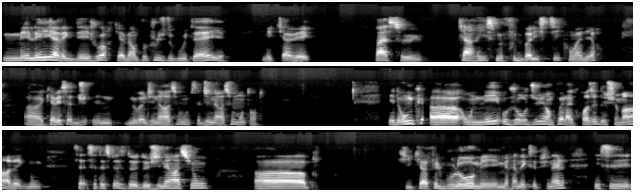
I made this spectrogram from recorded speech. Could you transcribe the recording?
mêlé avec des joueurs qui avaient un peu plus de bouteilles, mais qui avaient pas ce charisme footballistique, on va dire, euh, qu'avait cette nouvelle génération, cette génération montante. Et donc, euh, on est aujourd'hui un peu à la croisée des chemins avec donc cette espèce de, génération euh, qui, a fait le boulot, mais, mais rien d'exceptionnel, et ces,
